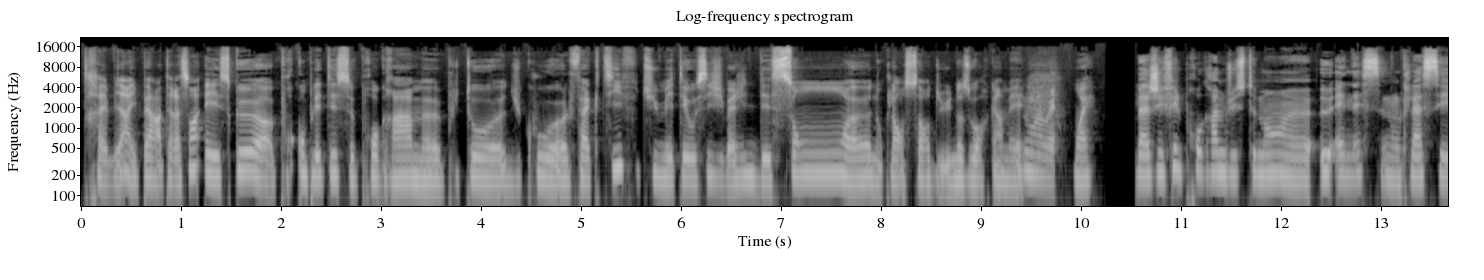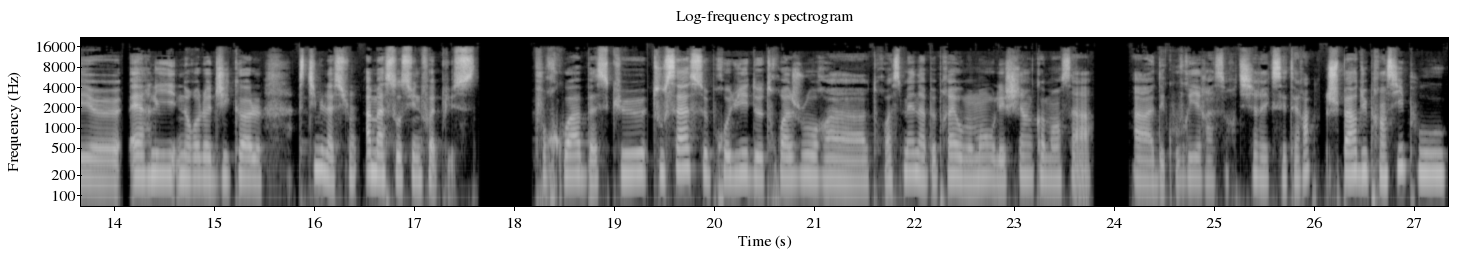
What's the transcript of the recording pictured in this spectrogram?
Très bien, hyper intéressant. Et est-ce que euh, pour compléter ce programme euh, plutôt euh, du coup olfactif, tu mettais aussi, j'imagine, des sons euh, Donc là, on sort du nosework, hein, mais Ouais, ouais. Ouais. Bah, j'ai fait le programme justement euh, ENS, donc là c'est euh, Early Neurological Stimulation, à ma sauce une fois de plus. Pourquoi? Parce que tout ça se produit de trois jours à trois semaines à peu près au moment où les chiens commencent à, à découvrir, à sortir, etc. Je pars du principe où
